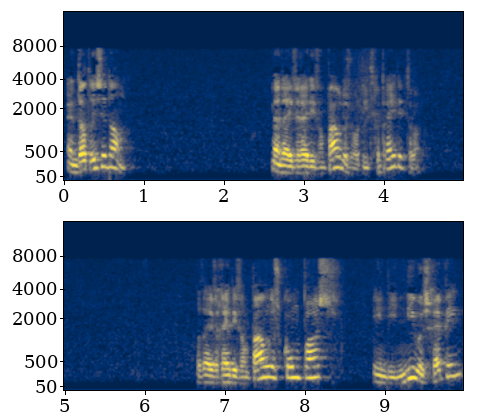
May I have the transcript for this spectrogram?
En dat is het dan. Maar de evangelie van Paulus wordt niet gepredikt hoor. Dat evangelie van Paulus komt pas in die nieuwe schepping.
